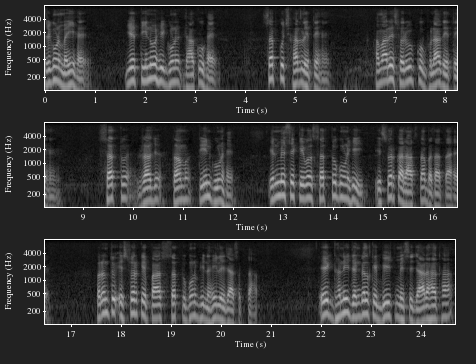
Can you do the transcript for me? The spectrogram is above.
त्रिगुणमयी है। ये तीनों ही गुण ढाकू है। सब कुछ हर लेते हैं। हमारे स्वरूप को भुला देते हैं। सत्व, रज, तम तीन गुण हैं। इनमें से केवल सत्व गुण ही ईश्वर का रास्ता बताता है। परंतु ईश्वर के पास सत्व गुण भी नहीं ले जा सकता। एक धनी जंगल के बीच में से जा रहा था।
